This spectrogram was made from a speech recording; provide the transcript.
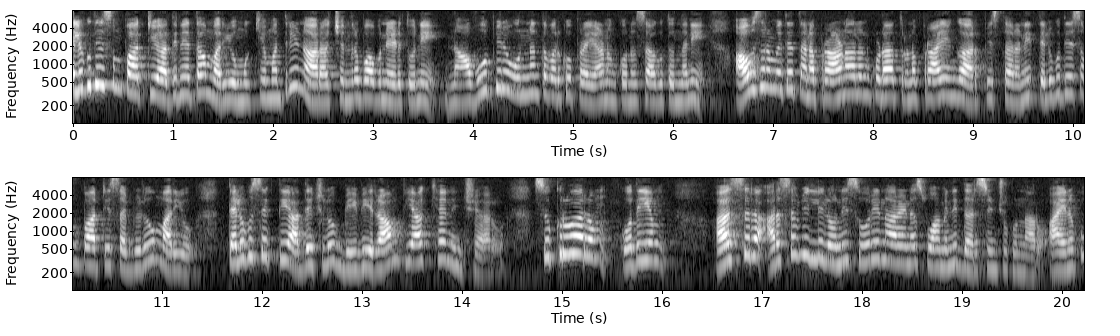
తెలుగుదేశం పార్టీ అధినేత మరియు ముఖ్యమంత్రి నారా చంద్రబాబు నాయుడుతోనే నా ఊపిరి ఉన్నంత వరకు ప్రయాణం కొనసాగుతుందని అవసరమైతే తన ప్రాణాలను కూడా తృణప్రాయంగా అర్పిస్తారని తెలుగుదేశం పార్టీ సభ్యుడు మరియు తెలుగు శక్తి అధ్యక్షులు బివి రామ్ వ్యాఖ్యానించారు. శుక్రవారం ఉదయం అరసర అరసవిల్లిలోని సూర్యనారాయణ స్వామిని దర్శించుకున్నారు. ఆయనకు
